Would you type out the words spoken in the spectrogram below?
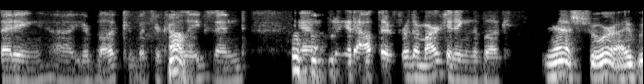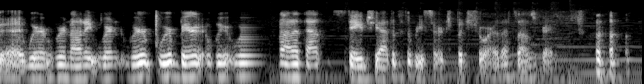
citing uh, your book with your colleagues oh. and and putting it out there, further marketing the book. Yeah, sure. I, uh, we're we're not we're we're we're, bare, we're we're not at that stage yet of the research, but sure, that sounds great.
